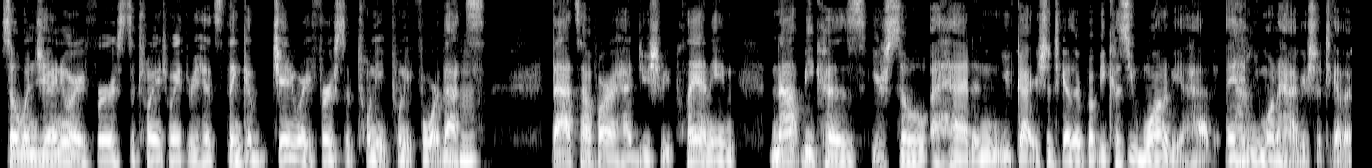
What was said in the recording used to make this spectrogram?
So when January 1st of 2023 hits, think of January 1st of 2024. That's that's how far ahead you should be planning, not because you're so ahead and you've got your shit together, but because you want to be ahead and Yeah. you want to have your shit together.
